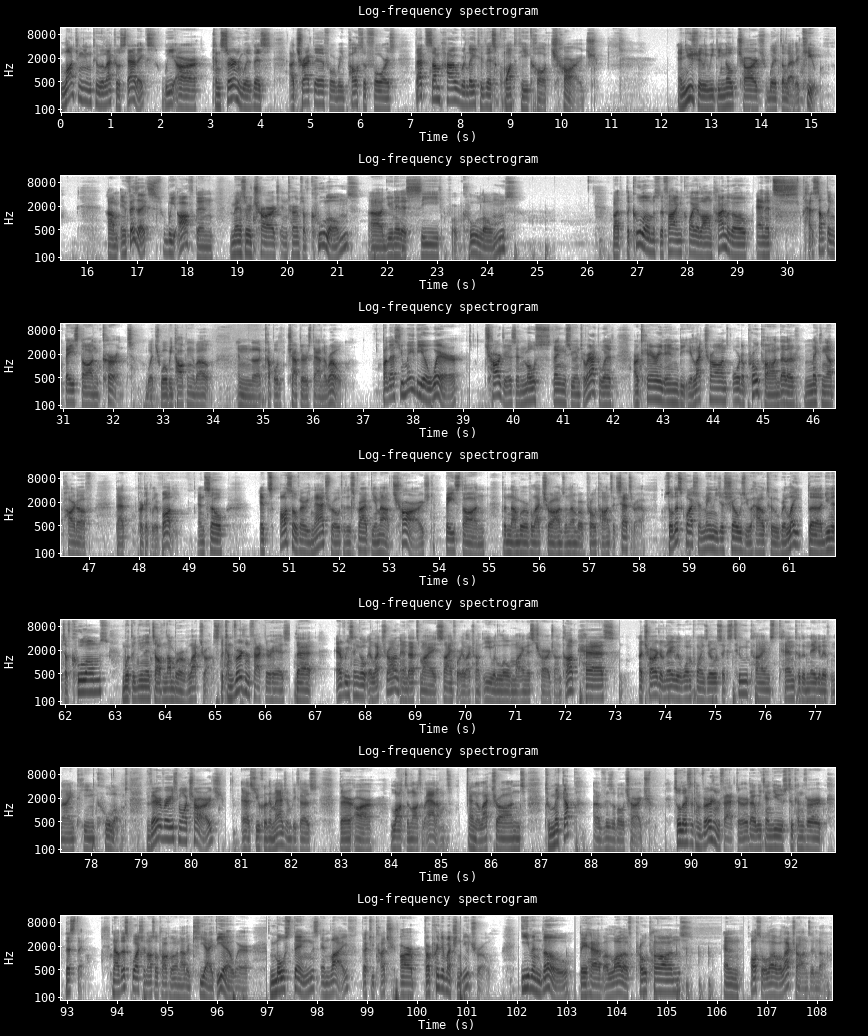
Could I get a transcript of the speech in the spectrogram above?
launching into electrostatics, we are concerned with this attractive or repulsive force that somehow relate to this quantity called charge. And usually we denote charge with the letter Q. Um, in physics, we often measure charge in terms of coulombs. Uh, unit is C for coulombs. But the coulombs defined quite a long time ago, and it's has something based on current, which we'll be talking about in a couple chapters down the road. But as you may be aware, charges in most things you interact with are carried in the electrons or the proton that are making up part of that particular body. And so it's also very natural to describe the amount charged based on the number of electrons, the number of protons, etc. So this question mainly just shows you how to relate the units of coulombs with the units of number of electrons. The conversion factor is that every single electron, and that's my sign for electron E with a little minus charge on top, has a charge of negative 1.062 times 10 to the negative 19 coulombs. Very, very small charge, as you could imagine, because there are lots and lots of atoms and electrons to make up a visible charge. So there's a conversion factor that we can use to convert this thing. Now this question also talks about another key idea where most things in life that you touch are, are pretty much neutral, even though they have a lot of protons and also a lot of electrons in them.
